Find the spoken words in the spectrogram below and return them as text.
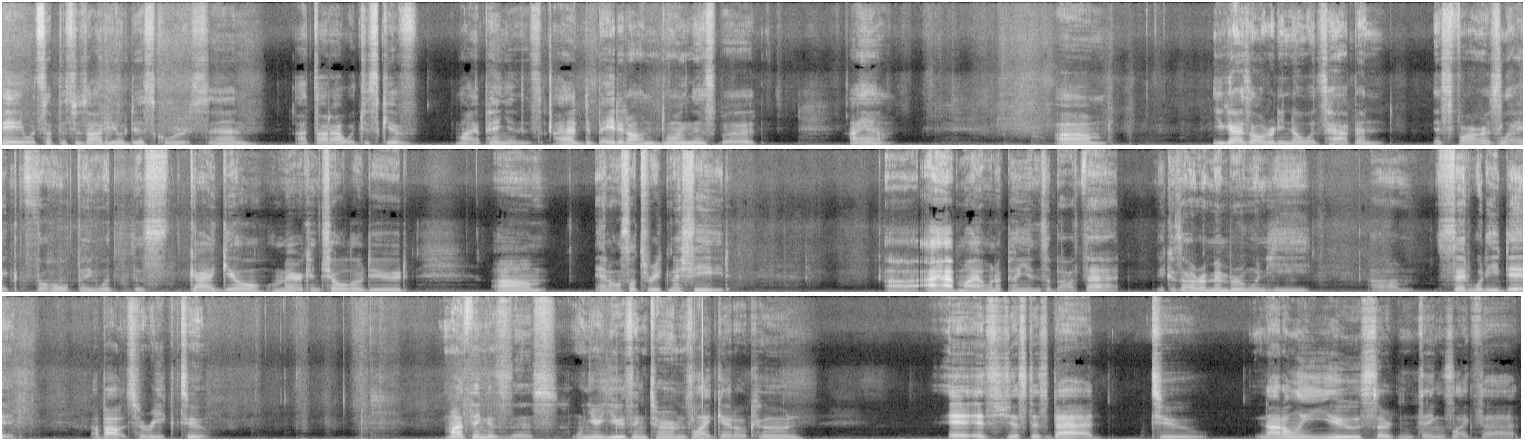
Hey, what's up? This is Audio Discourse, and I thought I would just give my opinions. I had debated on doing this, but I am. Um, you guys already know what's happened as far as like the whole thing with this guy Gil, American Cholo dude, um, and also Tariq Nasheed. Uh, I have my own opinions about that because I remember when he um, said what he did about Tariq too. My thing is this when you're using terms like ghetto coon, it's just as bad to not only use certain things like that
